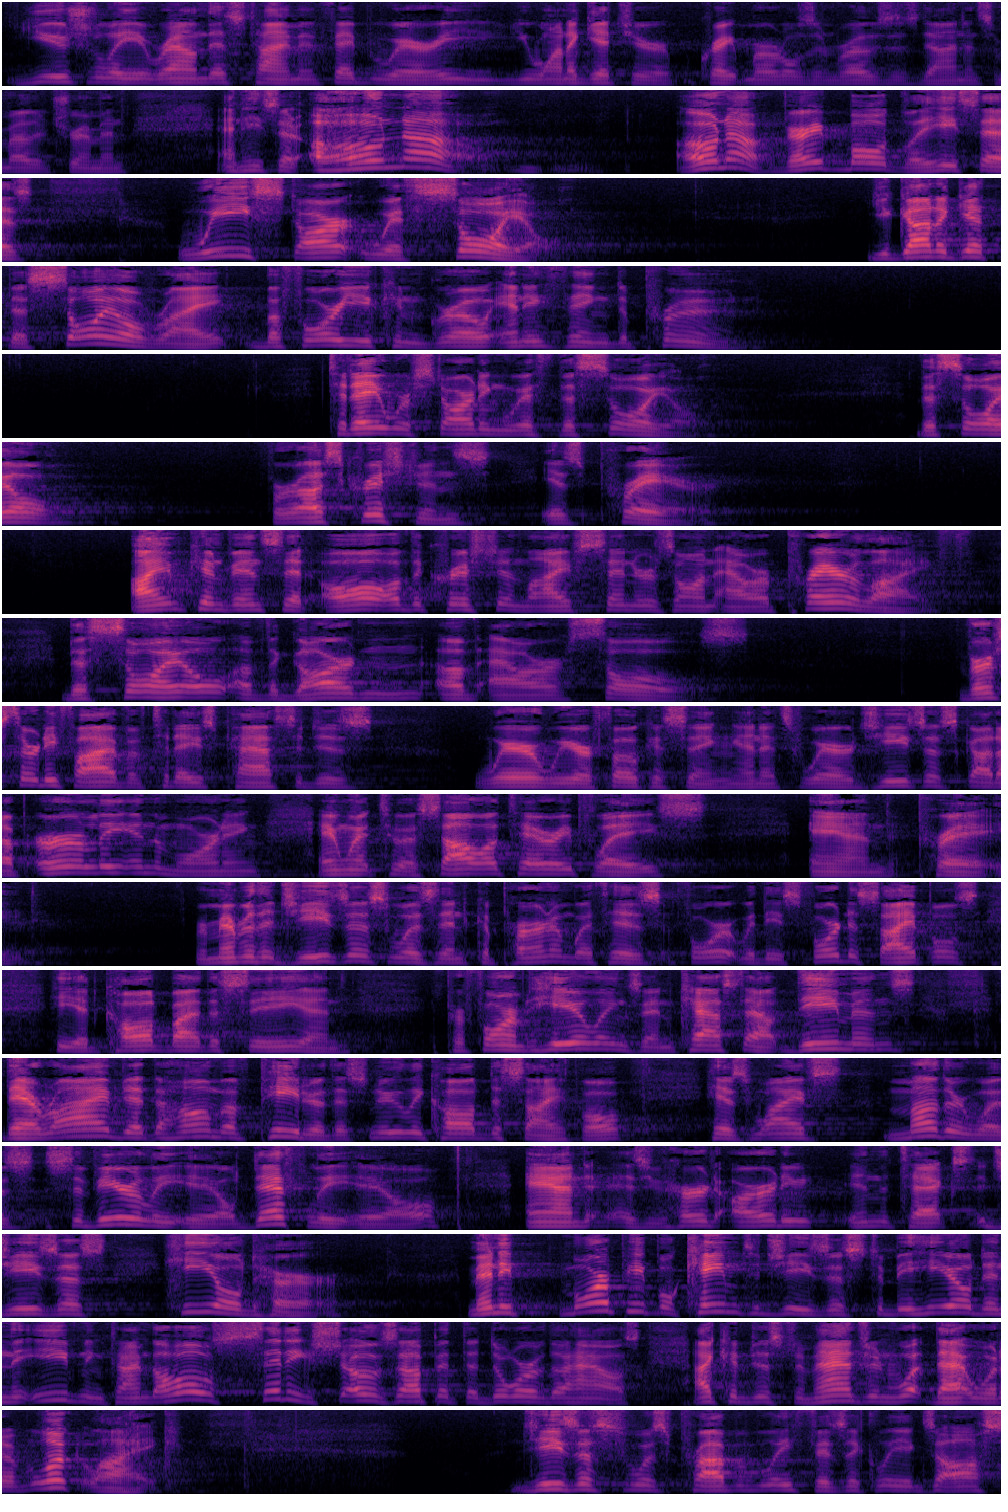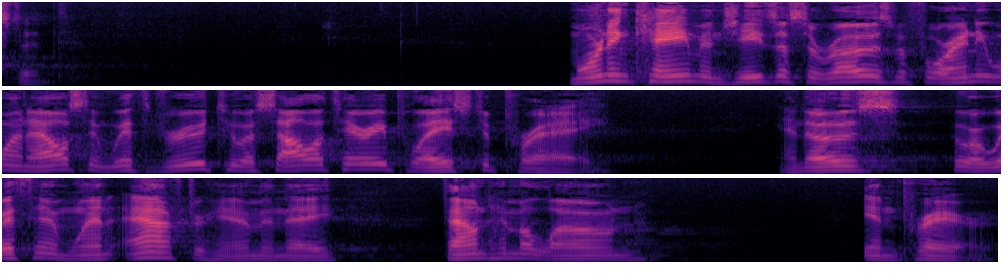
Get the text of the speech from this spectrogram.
usually around this time in February, you want to get your crepe myrtles and roses done and some other trimming. And he said, Oh no. Oh no. Very boldly, he says, we start with soil. You got to get the soil right before you can grow anything to prune. Today we're starting with the soil. The soil for us Christians is prayer. I am convinced that all of the Christian life centers on our prayer life, the soil of the garden of our souls. Verse 35 of today's passage is where we are focusing, and it's where Jesus got up early in the morning and went to a solitary place and prayed. Remember that Jesus was in Capernaum with his four, with his four disciples he had called by the sea and performed healings and cast out demons. They arrived at the home of Peter, this newly called disciple. His wife's mother was severely ill, deathly ill, and as you've heard already in the text, Jesus healed her. Many more people came to Jesus to be healed in the evening time. The whole city shows up at the door of the house. I can just imagine what that would have looked like. Jesus was probably physically exhausted. Morning came, and Jesus arose before anyone else and withdrew to a solitary place to pray. And those who were with him went after him, and they found him alone in prayer.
